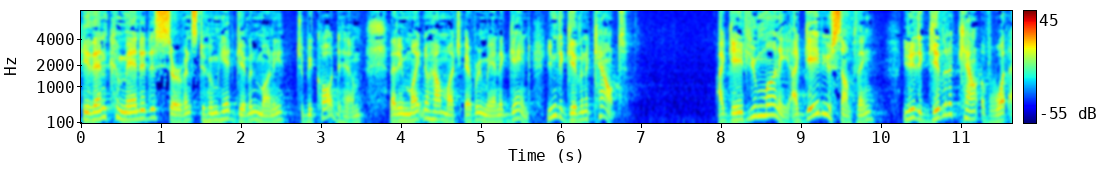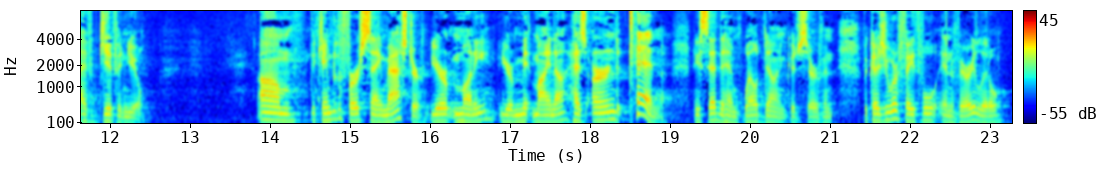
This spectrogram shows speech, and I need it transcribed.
he then commanded his servants to whom he had given money to be called to him, that he might know how much every man had gained. You need to give an account. I gave you money, I gave you something. You need to give an account of what I've given you um, came to the first, saying, Master, your money, your mina, has earned ten. he said to him, Well done, good servant, because you were faithful in very little,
